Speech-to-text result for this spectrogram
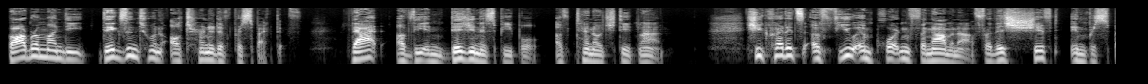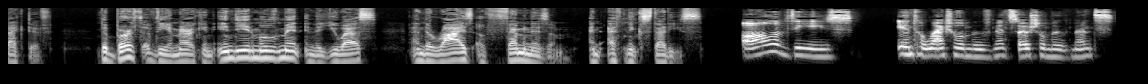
Barbara Mundy digs into an alternative perspective, that of the indigenous people of Tenochtitlan. She credits a few important phenomena for this shift in perspective the birth of the American Indian movement in the U.S., and the rise of feminism and ethnic studies. All of these intellectual movements, social movements,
